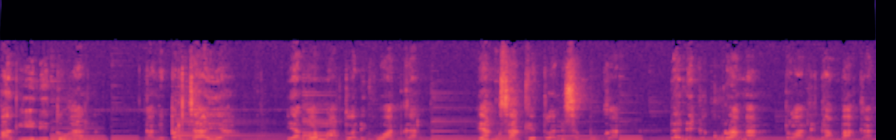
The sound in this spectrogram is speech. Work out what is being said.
Pagi ini Tuhan, kami percaya yang lemah telah dikuatkan, yang sakit telah disembuhkan, dan yang kekurangan telah ditambahkan.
